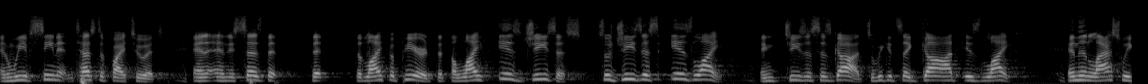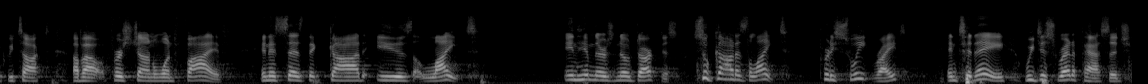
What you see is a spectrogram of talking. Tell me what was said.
And we have seen it and testified to it. And, and it says that, that the life appeared that the life is jesus. So jesus is life. And jesus is god. So we could say god is life. And then last week we talked about 1 john 1 5 and it says that God is light. In him there's no darkness. So God is light. Pretty sweet, right? And today we just read a passage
